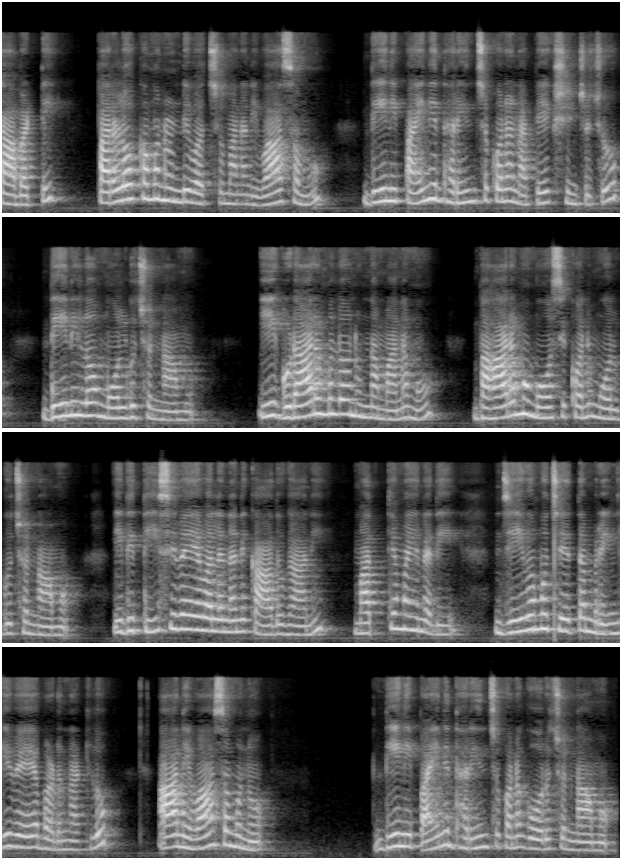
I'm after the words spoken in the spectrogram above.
కాబట్టి పరలోకము నుండి వచ్చు మన నివాసము దీనిపైని ధరించుకొననపేక్షించుచు దీనిలో మూల్గుచున్నాము. ఈ గుడారములోనున్న మనము భారము మోసికొని మూల్గుచున్నాము. ఇది తీసివేయవలెనని కాదు గాని మత్యమైనది జీవము చేత మృంగివేయబడినట్లు ఆ నివాసమును దీనిపైని ధరించుకొన గోరుచున్నాము.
